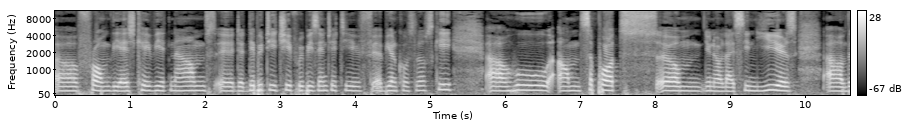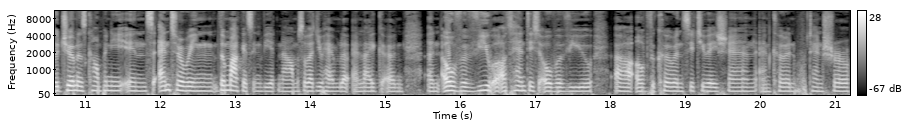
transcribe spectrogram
uh, from the AHK Vietnam, uh, the Deputy Chief Representative uh, Björn Kozlowski, uh, who um, supports, um, you know, like in years, uh, the German company in entering the markets in Vietnam, so that you have like an, an overview, authentic overview of the current situation and current potential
